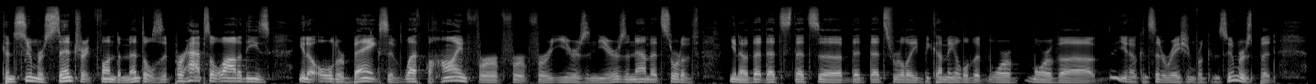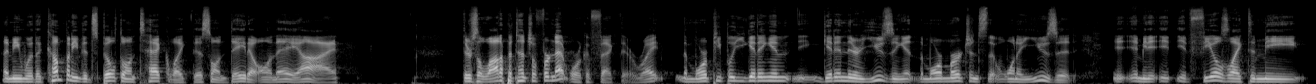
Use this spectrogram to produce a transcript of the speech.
consumer-centric fundamentals that perhaps a lot of these, you know, older banks have left behind for for for years and years and now that's sort of, you know, that that's that's uh that that's really becoming a little bit more more of a, you know, consideration for consumers, but I mean with a company that's built on tech like this, on data, on AI, there's a lot of potential for network effect there, right? The more people you getting in get in there using it, the more merchants that want to use it. I mean, it, it feels like to me,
